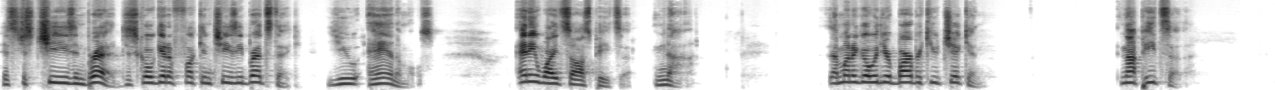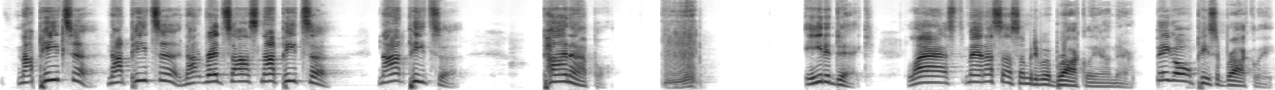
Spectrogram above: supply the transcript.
It's just cheese and bread. Just go get a fucking cheesy breadstick. You animals. Any white sauce pizza. Nah. I'm gonna go with your barbecue chicken. Not pizza. Not pizza. Not pizza. Not red sauce. Not pizza. Not pizza. Pineapple. Eat a dick. Last, man, I saw somebody put broccoli on there. Big old piece of broccoli.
